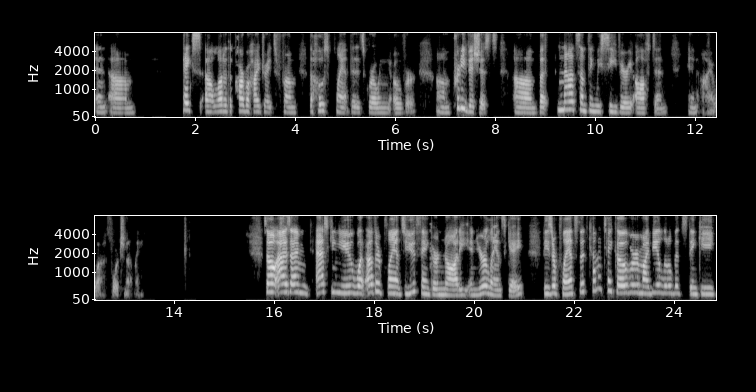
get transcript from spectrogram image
and um, takes a lot of the carbohydrates from the host plant that it's growing over. Um, pretty vicious, um, but not something we see very often in Iowa, fortunately. So as I'm asking you what other plants you think are naughty in your landscape, these are plants that kind of take over, might be a little bit stinky.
